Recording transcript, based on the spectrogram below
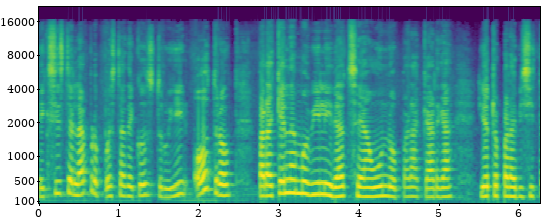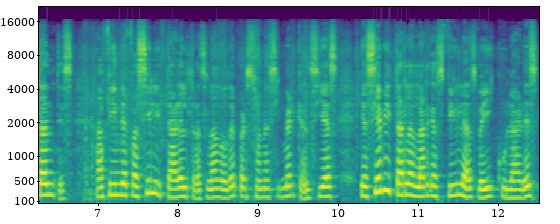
existe la propuesta de construir otro para que la movilidad sea uno para carga y otro para visitantes, a fin de facilitar el traslado de personas y mercancías y así evitar las largas filas vehiculares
